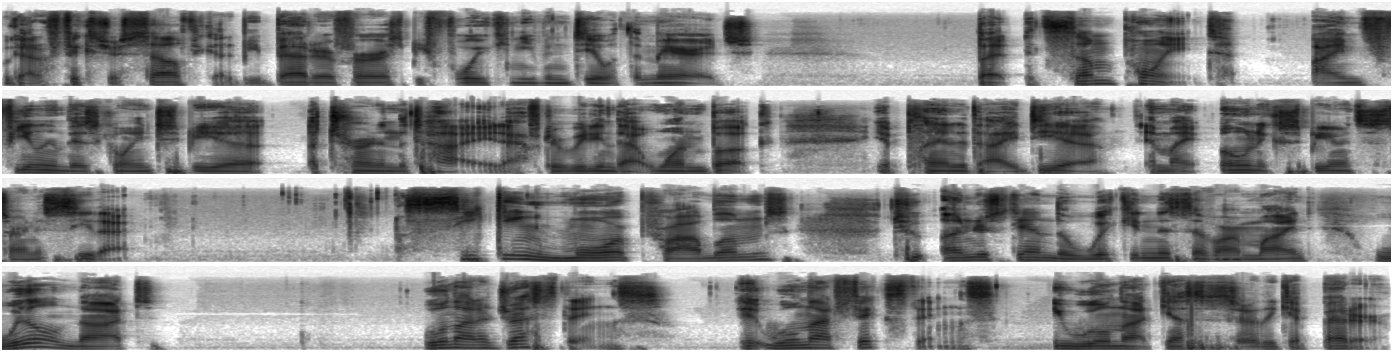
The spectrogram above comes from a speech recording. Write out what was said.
we got to fix yourself, you got to be better first before you can even deal with the marriage. But at some point, I'm feeling there's going to be a, a turn in the tide after reading that one book. It planted the idea, and my own experience is starting to see that. Seeking more problems to understand the wickedness of our mind will not will not address things. It will not fix things. It will not necessarily get better.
